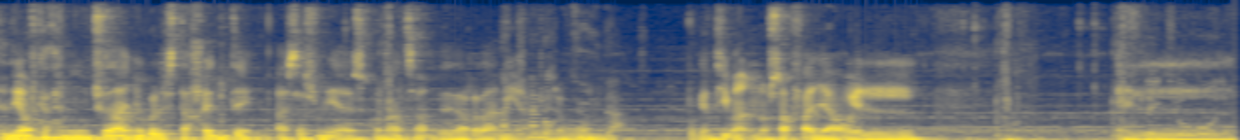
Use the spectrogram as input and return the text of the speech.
Tendríamos que hacer mucho daño con esta gente, a esas unidades con hacha de Dardania, pero bueno. Porque encima nos ha fallado el... El...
